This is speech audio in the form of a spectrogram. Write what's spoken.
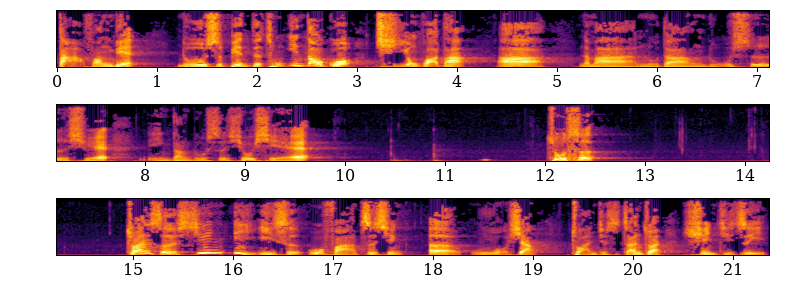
大方便，如是便得从因道国启用化他啊。那么，汝当如是学，应当如是修学。注释：转舍心意意识，无法自性，二无我相。转就是辗转迅疾之意，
